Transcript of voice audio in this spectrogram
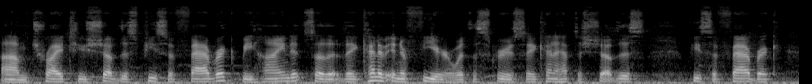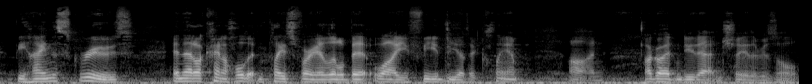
um, try to shove this piece of fabric behind it so that they kind of interfere with the screws. So you kind of have to shove this piece of fabric behind the screws and that'll kind of hold it in place for you a little bit while you feed the other clamp on. I'll go ahead and do that and show you the result.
